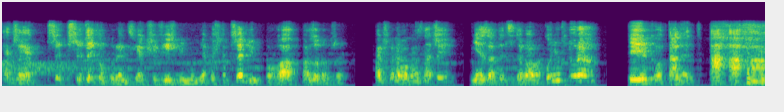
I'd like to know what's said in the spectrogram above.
Także jak przy, przy tej konkurencji, jak się Wiedźmin mój jakoś tam przebił, to o, bardzo dobrze. Patrz Pana Boga, znaczy nie zadecydowała koniunktura, tylko talent. Ha, ha, ha.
